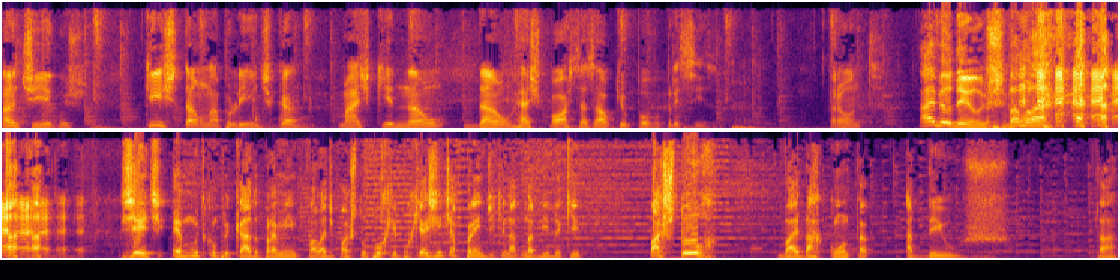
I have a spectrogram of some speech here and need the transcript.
antigos que estão na política, mas que não dão respostas ao que o povo precisa? Pronto. Ai meu Deus, vamos lá. gente, é muito complicado para mim falar de pastor, por quê? Porque a gente aprende aqui na, na Bíblia que pastor vai dar conta a Deus, tá?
